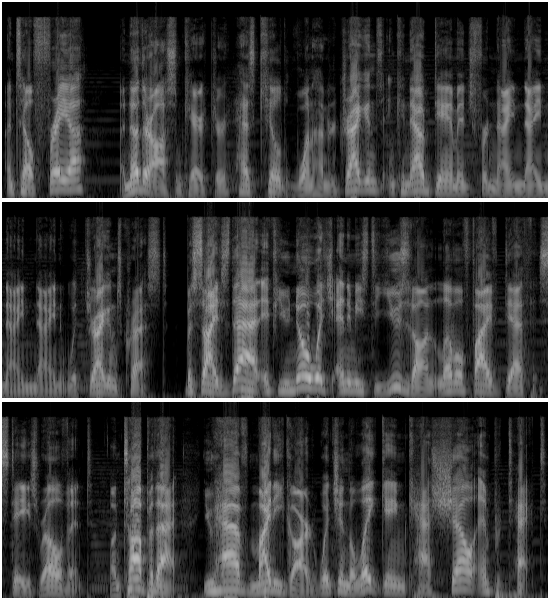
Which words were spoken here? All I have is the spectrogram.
until Freya, another awesome character, has killed 100 dragons and can now damage for 9999 with Dragon's Crest. Besides that, if you know which enemies to use it on, level 5 death stays relevant. On top of that, you have Mighty Guard, which in the late game casts Shell and Protect.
